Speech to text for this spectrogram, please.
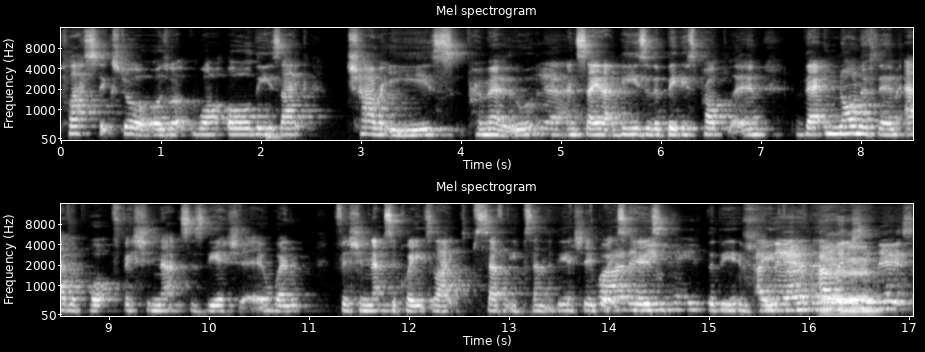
plastic straws, what, what all these like charities promote Yeah. and say that these are the biggest problem, that none of them ever put fishing nets as the issue when fishing nets equate to like 70% of the issue. But it's are they because being paid? they're being I know, I. Yeah. literally know it's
